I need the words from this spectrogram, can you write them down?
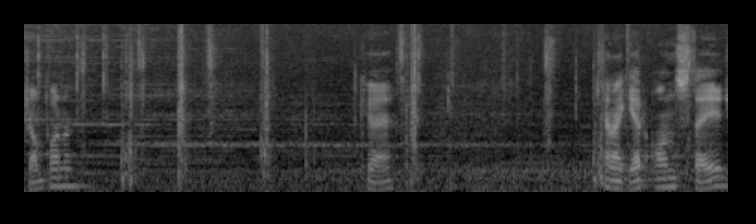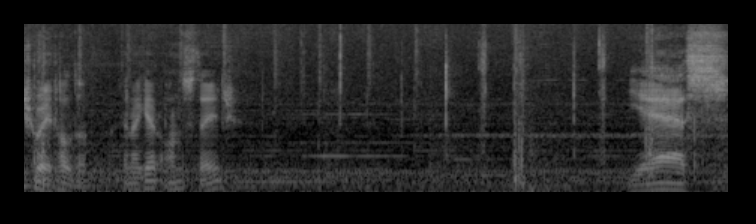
Jump on it? Okay. Can I get on stage? Wait, hold up. Can I get on stage? Yes.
